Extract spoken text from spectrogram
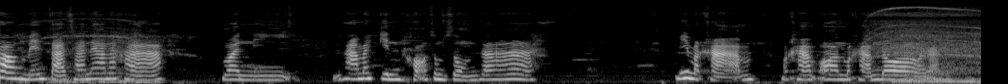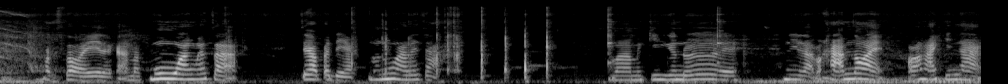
ช่องเบนจ่าชาแนลนะคะ วันนี้พามากินของสมๆจ้า มีมะขาม มะขามอ่อน มะขามดองแล้วก็มักซอยแล้วก็มักม่วงนะจ้ะเจ้าปลาแดกนัวๆเลยจ้ะ มามากินกันเลย นี่แหละมะขามหน่อย ของหากินหนัก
